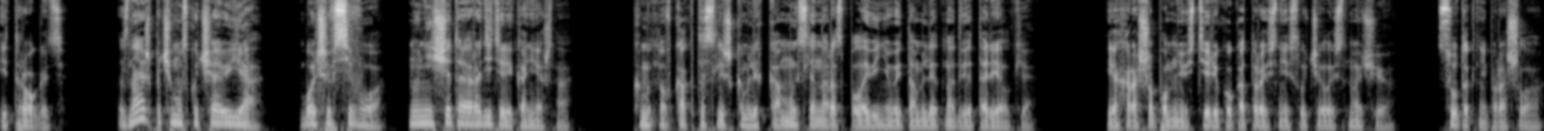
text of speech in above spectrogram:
и трогать. Знаешь, почему скучаю я? Больше всего. Ну, не считая родителей, конечно. Хмыкнув как-то слишком легкомысленно, располовинивает омлет на две тарелки. Я хорошо помню истерику, которая с ней случилась ночью. Суток не прошло.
